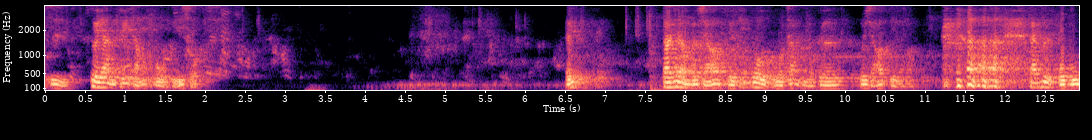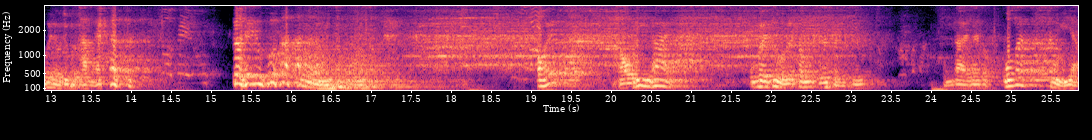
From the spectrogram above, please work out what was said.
是对岸非常火的一首。哎，大家有没有想要有听过我唱什么歌？有想要点吗？但是我不会，我就不唱了。热退路，热退路。哦，好厉害！不愧是我的忠实粉丝。我们大家先说，我们不一样。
